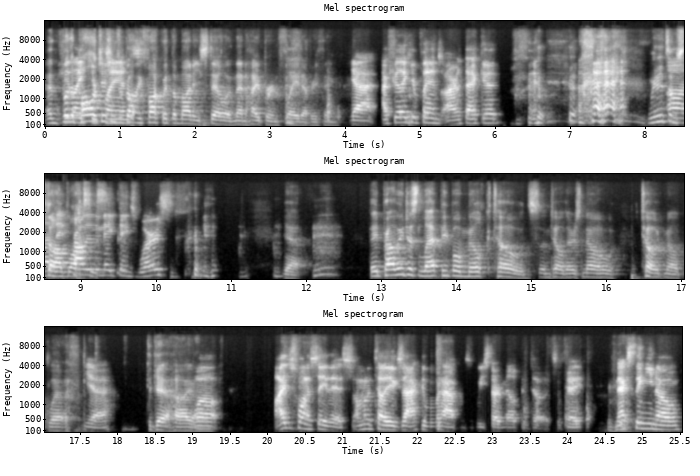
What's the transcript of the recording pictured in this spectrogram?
and but the like politicians would probably fuck with the money still and then hyperinflate everything. Yeah. I feel like your plans aren't that good. we need some Uh, stop they'd probably make things worse. Yeah. They'd probably just let people milk toads until there's no toad milk left Yeah. to get high on. Well, I just want to say this. I'm going to tell you exactly what happens if we start milking toads, okay? Yeah. Next thing you know,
